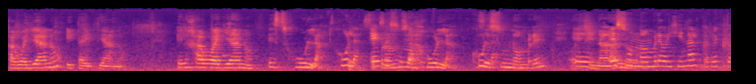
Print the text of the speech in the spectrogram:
hawaiano y tahitiano. El hawaiano es hula. Hula, se pronuncia hula. Hula. ¿Es su nombre original? Eh, es o- un nombre original, correcto.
